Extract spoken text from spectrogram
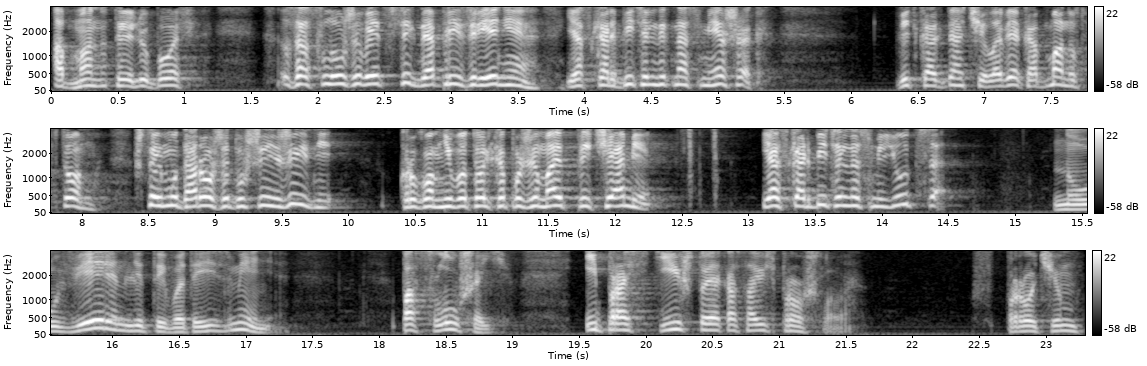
Обманутая любовь заслуживает всегда презрения и оскорбительных насмешек. Ведь когда человек обманут в том, что ему дороже души и жизни, кругом него только пожимают плечами и оскорбительно смеются. Но уверен ли ты в этой измене? Послушай и прости, что я касаюсь прошлого. Впрочем,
